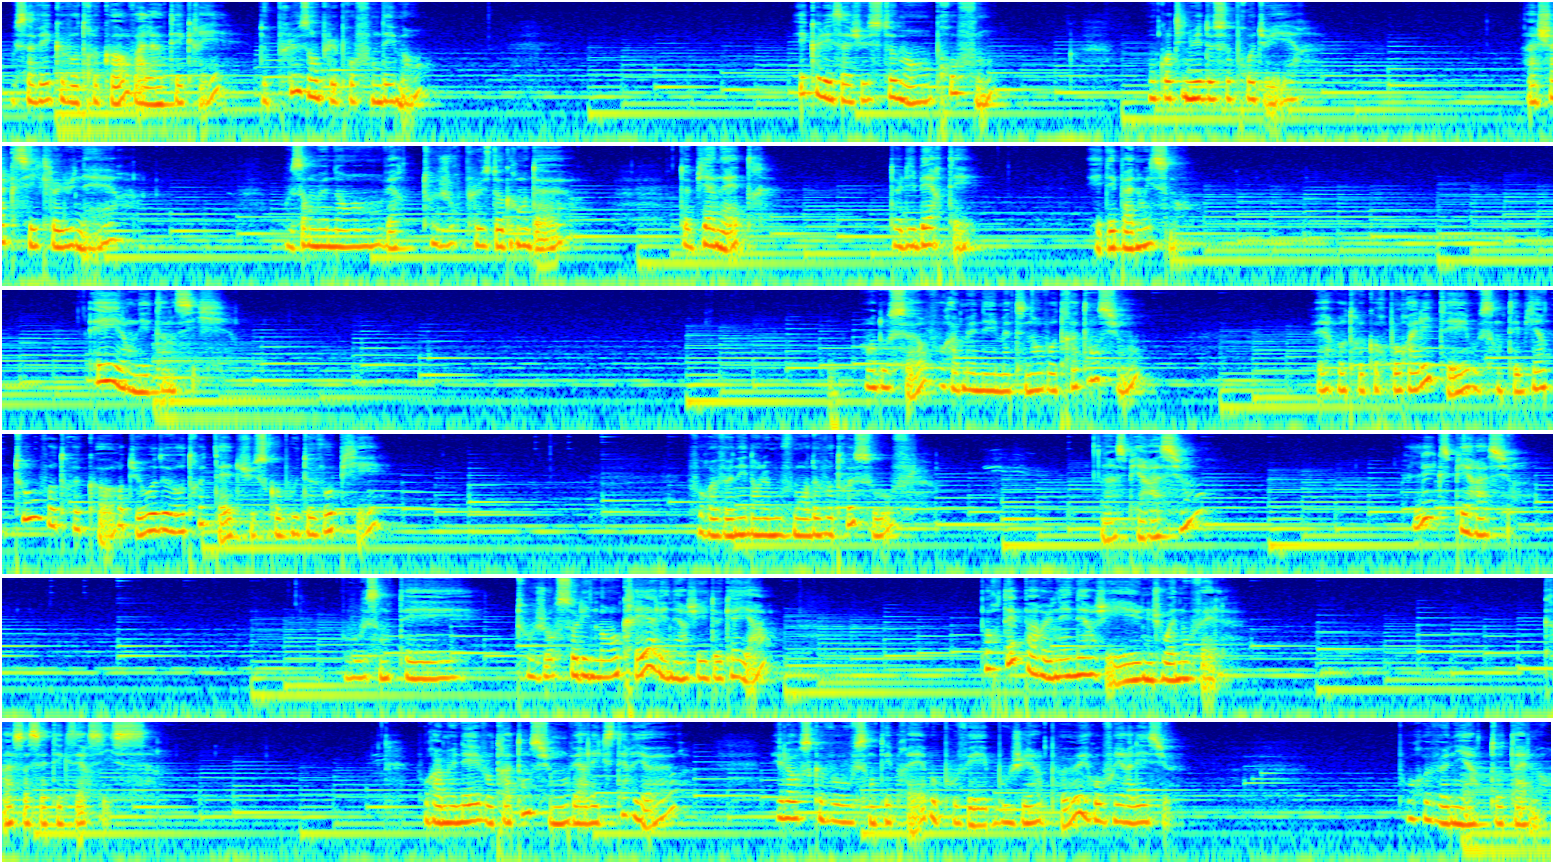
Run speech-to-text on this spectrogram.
Vous savez que votre corps va l'intégrer de plus en plus profondément et que les ajustements profonds ont continué de se produire à chaque cycle lunaire, vous emmenant vers toujours plus de grandeur, de bien-être, de liberté et d'épanouissement. Et il en est ainsi. En douceur, vous ramenez maintenant votre attention vers votre corporalité. Vous sentez bien tout votre corps, du haut de votre tête jusqu'au bout de vos pieds. Vous revenez dans le mouvement de votre souffle. L'inspiration, l'expiration. Vous vous sentez toujours solidement ancré à l'énergie de Gaïa, porté par une énergie et une joie nouvelle grâce à cet exercice. Vous ramenez votre attention vers l'extérieur. Et lorsque vous vous sentez prêt, vous pouvez bouger un peu et rouvrir les yeux pour revenir totalement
